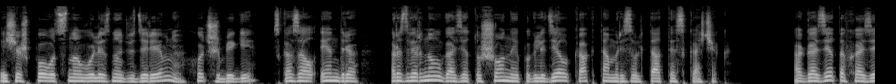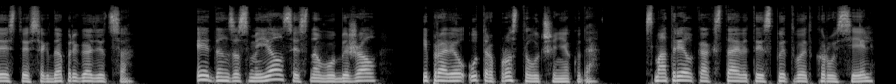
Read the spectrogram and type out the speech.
«Ищешь повод снова улизнуть в деревню? Хочешь, беги», — сказал Эндрю, развернул газету Шона и поглядел, как там результаты скачек. «А газета в хозяйстве всегда пригодится». Эйден засмеялся и снова убежал, — и провел утро просто лучше некуда. Смотрел, как ставят и испытывают карусель,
